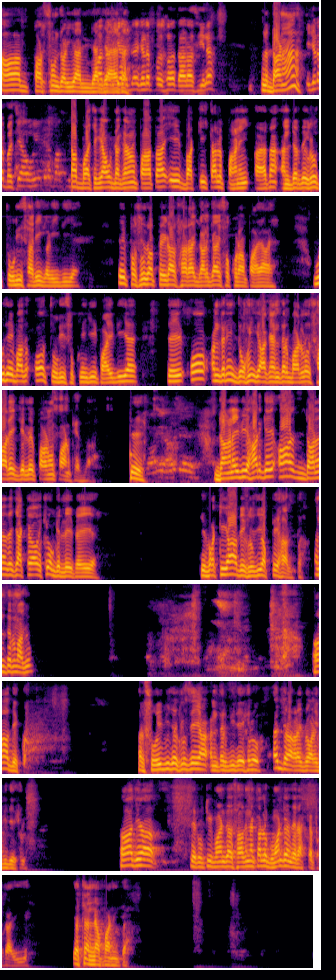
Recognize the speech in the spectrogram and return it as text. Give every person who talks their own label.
Speaker 1: ਆ ਪਰਸੋਂ ਦਲੀਆ ਲਿਆ ਜਾਇਆ
Speaker 2: ਜਿਹੜਾ ਪਸ਼ੂਆਂ ਦਾ ਦਾਣਾ ਸੀ ਨਾ।
Speaker 1: ਤਾ ਦਾਣਾ?
Speaker 2: ਇਹ ਜਿਹੜਾ ਬਚਿਆ ਉਹੀ ਜਿਹੜਾ ਬਾਕੀ
Speaker 1: ਆ ਬਚ ਗਿਆ ਉਹ ਡੰਗਰਾਂ ਨੂੰ ਪਾਤਾ। ਇਹ ਬਾਕੀ ਕੱਲ ਪਾਣੀ ਆਇਆ ਤਾਂ ਅੰਦਰ ਦੇਖ ਲਓ ਤੂੜੀ ਸਾਰੀ ਗਲੀ ਦੀ ਹੈ। ਇਹ ਪਸ਼ੂ ਦਾ ਪੇੜਾ ਸਾਰਾ ਗਲ ਗਿਆ ਸੁੱਕਣਾ ਪਾਇਆ ਹੈ। ਉਹਦੇ ਬਾਅਦ ਉਹ ਤੂੜੀ ਸੁੱਕਣੀ ਜੀ ਪਾਈ ਦੀ ਹੈ ਤੇ ਉਹ ਅੰਦਰ ਹੀ ਦੋਹੀਂ ਜਾ ਕੇ ਅੰਦਰ ਵੜ ਲਓ ਸਾਰੇ ਗਿੱਲੇ ਪਾਣੋਂ ਪਾਣ ਫਿਰਦਾ। ਤੇ ਦਾਣੇ ਵੀ ਹਟ ਗਏ ਆ ਦਾਣਿਆਂ ਦੇ ਚੱਕ ਉਹ ਗਿੱਲੇ ਪਏ ਆ। ਤੇ ਬਾਕੀ ਆਹ ਦੇਖ ਲਓ ਜੀ ਆਪੇ ਹਾਲਤ। ਅੰਦਰ ਨਾ ਜਾਓ। ਆਹ ਦੇਖੋ। ਰਸੋਈ ਵੀ ਦੇਖ ਲਓ ਤੇ ਆ ਅੰਦਰ ਵੀ ਦੇਖ ਲਓ, ਇੱਧਰ ਆਲੇ ਦੁਆਲੇ ਵੀ ਦੇਖ ਲਓ। ਆ ਜਿਹੜਾ ਤੇ ਰੋਟੀ ਪਾਣੀ ਦਾ ਸਾਧਨ ਕੱਲ ਗੁਆਂਢੀਆਂ ਦੇ ਰੱਖ ਕੇ ਪਕਾਈ ਹੈ ਇੱਥੇ ਇੰਨਾ ਪਾਣੀ ਦਾ।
